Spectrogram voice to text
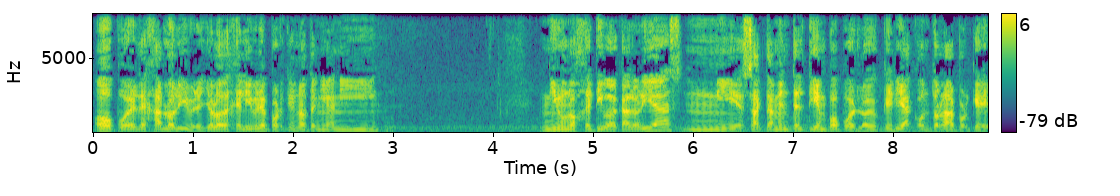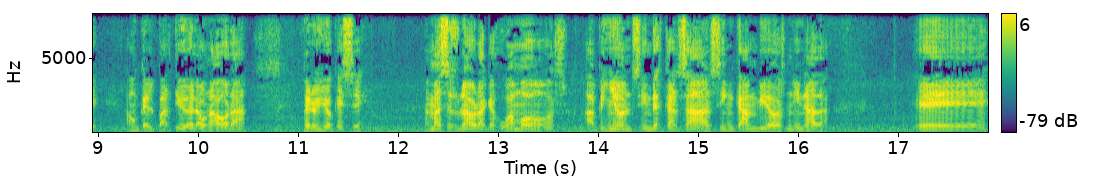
o puedes dejarlo libre. Yo lo dejé libre porque no tenía ni ni un objetivo de calorías ni exactamente el tiempo, pues lo quería controlar porque aunque el partido era una hora, pero yo qué sé. Además es una hora que jugamos a piñón, sin descansar, sin cambios ni nada. Eh,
